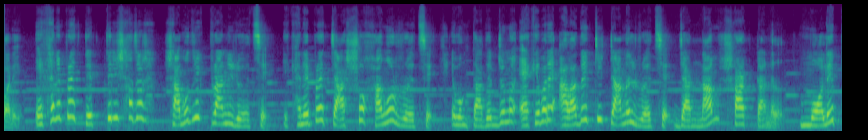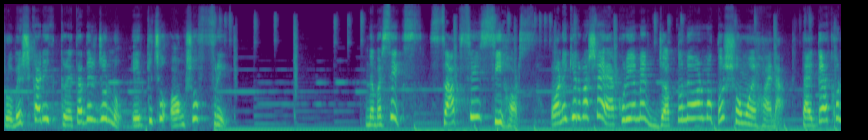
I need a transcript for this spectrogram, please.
করে। এখানে প্রায় তেত্রিশ হাজার সামুদ্রিক প্রাণী রয়েছে। এখানে প্রায় চারশো হাঙর রয়েছে এবং তাদের জন্য একেবারে আলাদা একটি টানেল রয়েছে, যার নাম শার্ক টানেল। মলে প্রবেশকারী ক্রেতাদের জন্য এর কিছু অংশ free number six subsea sea horse অনেকের বাসায় অ্যাকোরিয়ামের যত্ন নেওয়ার মতো সময় হয় না, তাই তো এখন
